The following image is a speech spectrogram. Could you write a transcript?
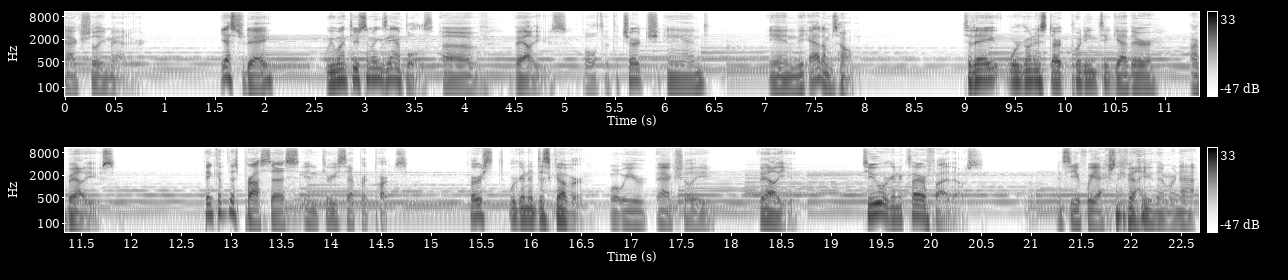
actually matter. Yesterday, we went through some examples of values, both at the church and in the Adams home. Today, we're going to start putting together our values. Think of this process in three separate parts. First, we're going to discover what we actually value. Two, we're going to clarify those and see if we actually value them or not.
